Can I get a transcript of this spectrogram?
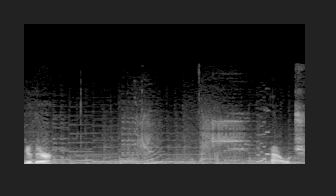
Mega there. Ouch.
